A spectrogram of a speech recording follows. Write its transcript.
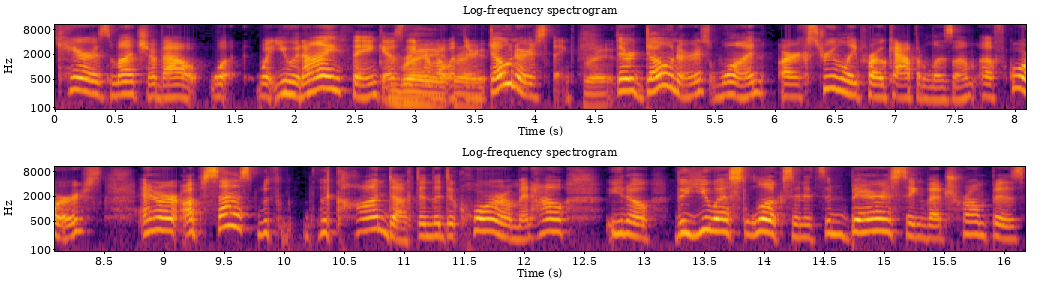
care as much about what what you and I think as they care about what their donors think. Right. Their donors, one, are extremely pro capitalism, of course, and are obsessed with the conduct and the decorum and how, you know, the US looks and it's embarrassing that Trump is,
